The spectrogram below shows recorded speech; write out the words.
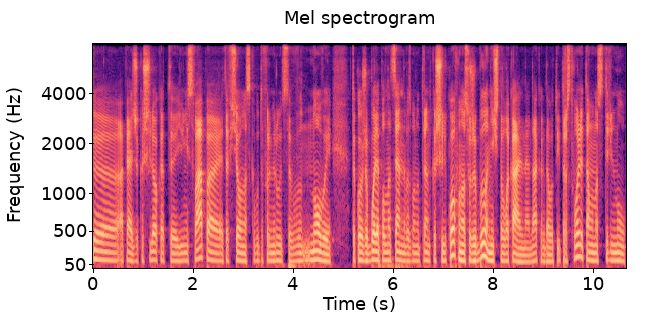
э, опять же, кошелек от Uniswap, это все у нас как будто формируется в новый, такой уже более полноценный, возможно, тренд кошельков. У нас уже было нечто локальное, да, когда вот и Trust Wallet там у нас стрельнул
